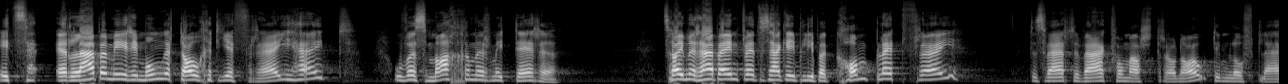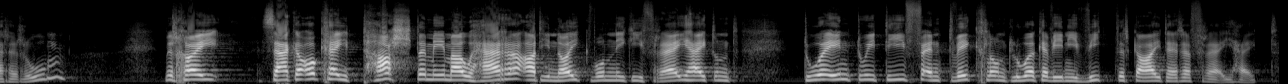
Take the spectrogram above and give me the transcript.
Jetzt erleben wir im Untertauchen die Freiheit. Und was machen wir mit der? Jetzt können wir eben entweder sagen, ich bleibe komplett frei. Das wäre der Weg vom Astronaut im luftleeren Raum. Wir können sagen, okay, taste mich mal her an die neu gewonnene Freiheit und tue intuitiv entwickeln und schaue, wie ich weitergehe in dieser Freiheit.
